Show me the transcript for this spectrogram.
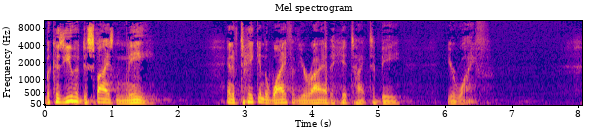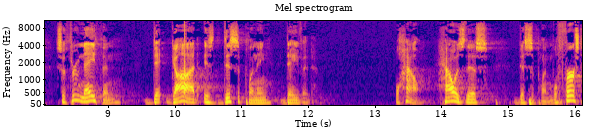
because you have despised me and have taken the wife of Uriah the Hittite to be your wife. So through Nathan, God is disciplining David. Well, how? How is this discipline? Well, first,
